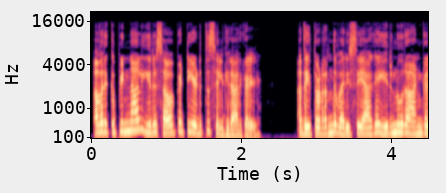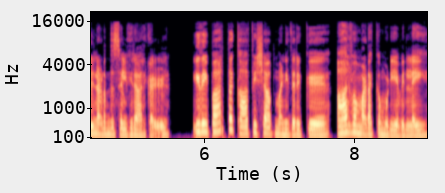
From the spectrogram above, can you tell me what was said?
அவருக்கு பின்னால் இரு சவப்பெட்டி எடுத்து செல்கிறார்கள். அதைத் தொடர்ந்து வரிசையாக இருநூறு ஆண்கள் நடந்து செல்கிறார்கள். இதை பார்த்த காஃபி ஷாப் மனிதருக்கு ஆர்வம் அடக்க முடியவில்லை.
